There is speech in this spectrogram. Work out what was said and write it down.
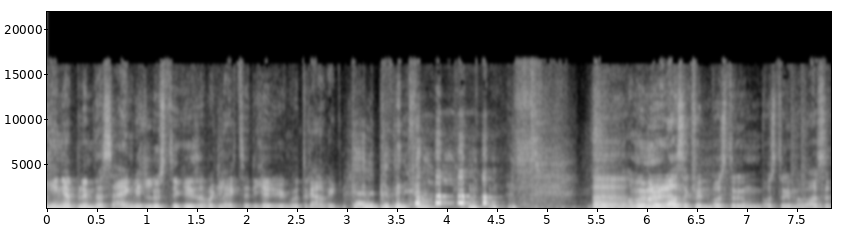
hängen geblieben, dass es eigentlich lustig ist, aber gleichzeitig auch irgendwo traurig. Geile Bierdämpfer. Äh, haben wir immer noch nicht rausgefunden, was darum, was darum war, außer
